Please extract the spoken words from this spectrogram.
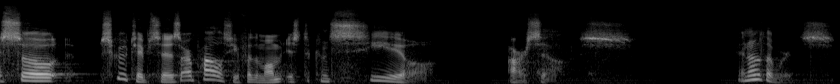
So, Screwtape says our policy for the moment is to conceal ourselves. In other words,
